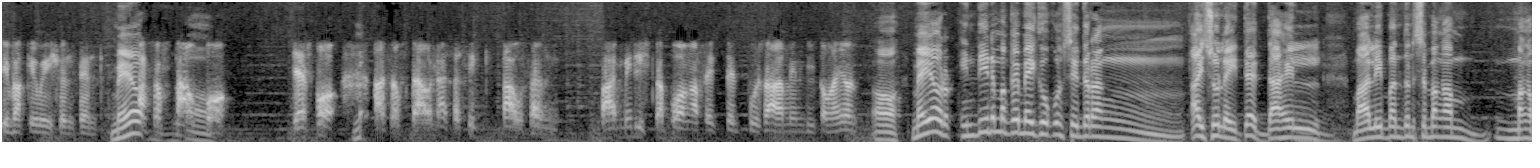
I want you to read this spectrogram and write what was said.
evacuation center. Mayor, As of now oh. po, yes po, as of now, nasa 6,000 families na po ang affected po sa amin dito ngayon. Oh, Mayor, hindi naman kayo may kukonsiderang isolated dahil maliban doon sa mga mga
